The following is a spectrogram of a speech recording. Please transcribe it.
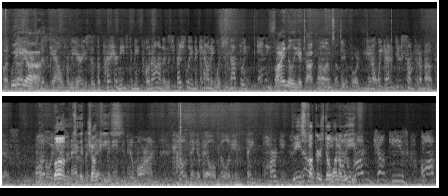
But We, uh, here's uh, this gal from the area says the pressure needs to be put on, and especially the county, which is not doing anything. Finally, you're talking Um, about something important. You know, we got to do something about this. Although here's bums and the activist saying We need to do more on housing availability and safe parking. These No, fuckers don't wanna gotta leave. Run junkies off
